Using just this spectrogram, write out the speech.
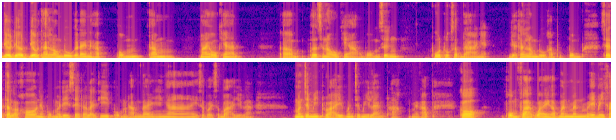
เดี๋ยวเดี๋ยวเดี๋ยวท่านลองดูก็ได้นะครับ ผมทำ My OKR เอ่อ personal OKR ของผม ซึ่งพูดทุกสัปดาห์เนี่ยเดี๋ยวท่านลองดูครับ ผมเซตแต่ละข้อเนี่ยผมไม่ได้เซตอะไรที่ผมทำได้ง่าย ๆ สบายๆอยู่แล้ว มันจะมี drive มันจะมีแรงผลักนะครับ ก็ ผมฝากไว้ครับมันมันไม่มีใคร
